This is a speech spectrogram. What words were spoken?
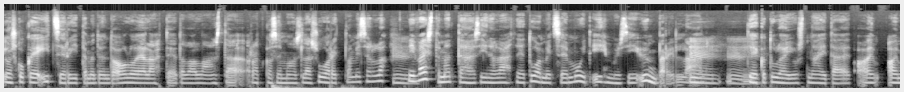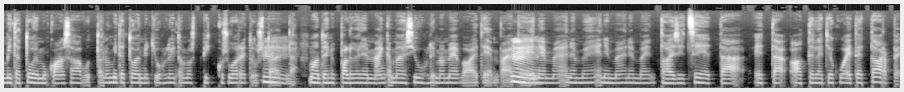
jos kokee itse riittämätöntä oloa ja lähtee tavallaan sitä ratkaisemaan sillä suorittamisella, mm. niin väistämättä siinä lähtee tuomitsemaan muita ihmisiä ympärillään. Mm, mm. Tiedätkö, tulee just näitä, että ai, ai mitä toi mukaan saavuttanut, mitä toi nyt juhlii tuommoista pikkusuoritusta, mm. että mä oon tehnyt paljon enemmän, enkä mä edes juhli, mä menen vaan eteenpäin ja mm. enemmän ja enemmän ja enemmän, enemmän. Tai sitten se, että, että ajattelee, että joku ei tee tarpeeksi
